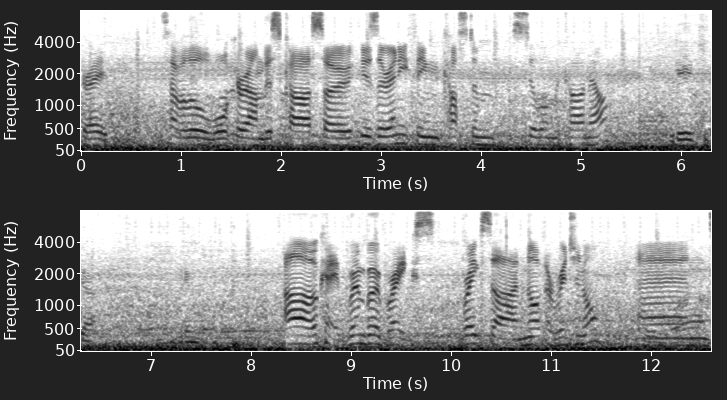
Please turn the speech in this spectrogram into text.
great. Let's have a little walk around this car. So, is there anything custom still on the car now? Ah, oh, okay. Brembo brakes. Brakes are not original. And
